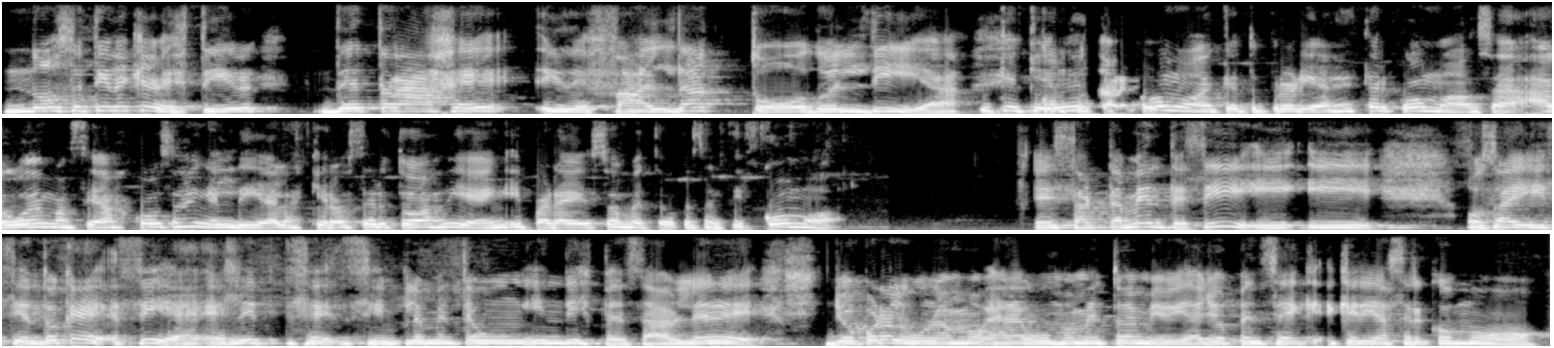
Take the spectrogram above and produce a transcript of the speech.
no se tiene que vestir de traje y de falda todo el día. Y que quieres estar cómoda, que tu prioridad es estar cómoda. O sea, hago demasiadas cosas en el día, las quiero hacer todas bien y para eso me tengo que sentir cómoda. Exactamente, sí, y, y, o sea, y siento que sí, es, simplemente un indispensable de, yo por alguna, en algún momento de mi vida yo pensé que quería ser como,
